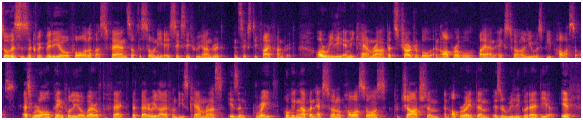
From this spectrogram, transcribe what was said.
So this is a quick video for all of us fans of the Sony a6300 and 6500, or really any camera that's chargeable and operable via an external USB power source. As we're all painfully aware of the fact that battery life on these cameras isn't great, hooking up an external power source to charge them and operate them is a really good idea. If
